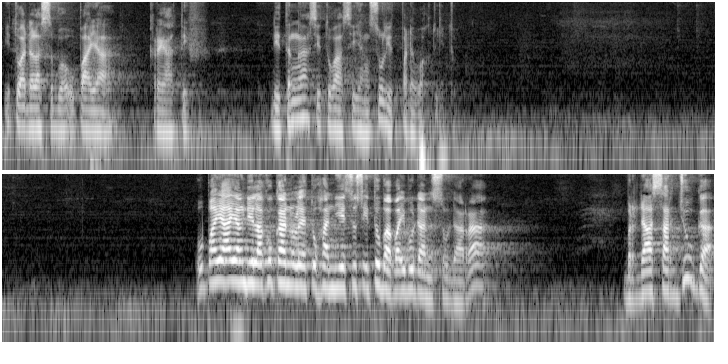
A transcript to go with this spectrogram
itu adalah sebuah upaya kreatif di tengah situasi yang sulit pada waktu itu. Upaya yang dilakukan oleh Tuhan Yesus itu Bapak Ibu dan Saudara berdasar juga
